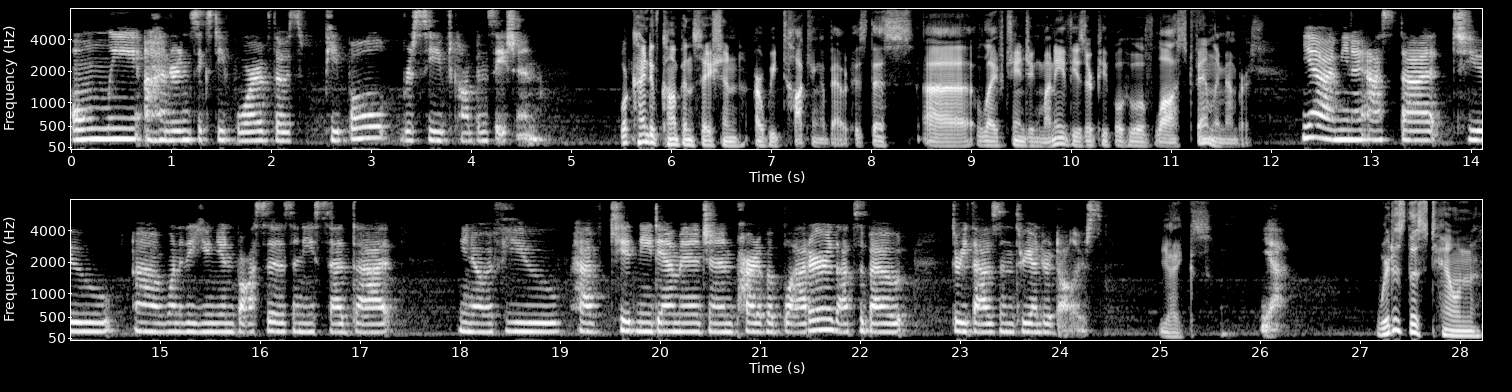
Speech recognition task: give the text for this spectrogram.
only 164 of those people received compensation. What kind of compensation are we talking about? Is this uh, life changing money? These are people who have lost family members. Yeah, I mean, I asked that to uh, one of the union bosses, and he said that, you know, if you have kidney damage and part of a bladder, that's about $3,300. Yikes. Yeah. Where does this town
